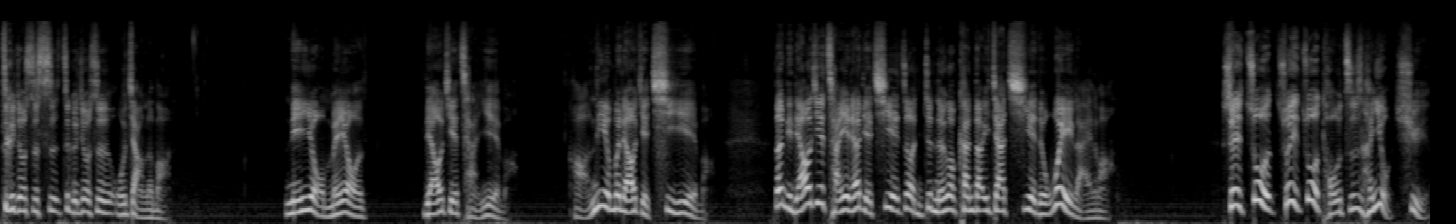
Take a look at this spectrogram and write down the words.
这个就是是这个就是我讲了嘛。你有没有了解产业嘛？好，你有没有了解企业嘛？那你了解产业、了解企业之后，你就能够看到一家企业的未来了嘛？所以做，所以做投资很有趣。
